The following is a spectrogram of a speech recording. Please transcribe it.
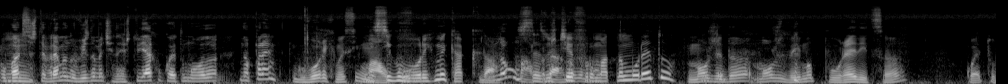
Обаче М. същевременно виждаме, че нещо яко, което мога да направим. Говорихме си Не малко. си говорихме как. Да. Много малко, Следващия да, формат на морето. Може да, може да има поредица, което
